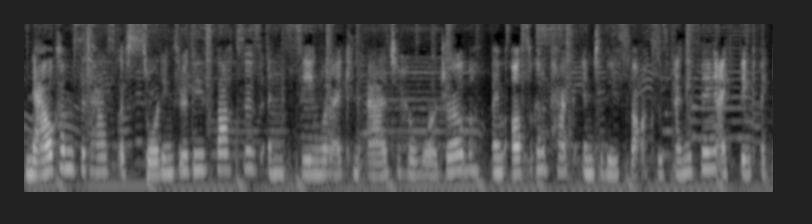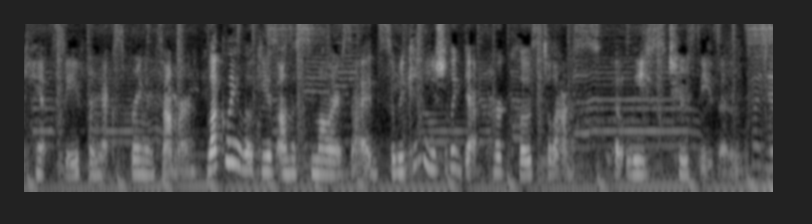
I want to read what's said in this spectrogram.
Now comes the task of sorting through these boxes and seeing what I can add to her wardrobe. I'm also going to pack into these boxes anything I think I can't save for next spring and summer. Luckily, Loki is on the smaller side, so we can usually get her clothes to last at least two seasons.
